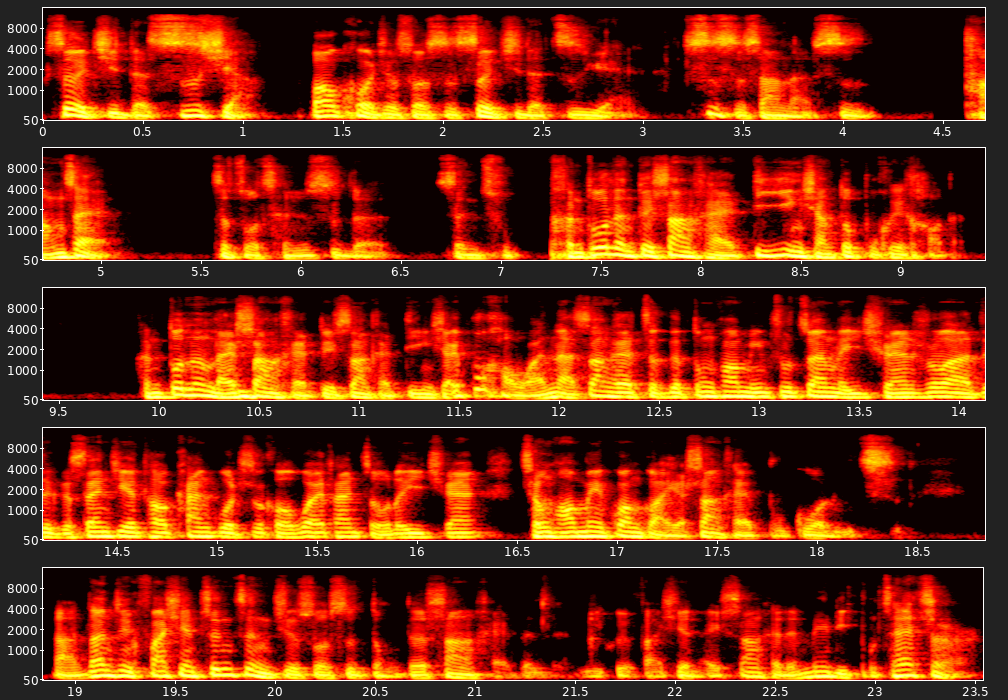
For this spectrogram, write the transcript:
设计的思想，包括就说是设计的资源，事实上呢是藏在这座城市的深处。很多人对上海第一印象都不会好的，很多人来上海对上海第一印象哎不好玩的。上海这个东方明珠转了一圈是吧？这个三件套看过之后，外滩走了一圈，城隍庙逛逛也上海不过如此啊。但就发现真正就说是懂得上海的人，你会发现哎，上海的魅力不在这儿，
